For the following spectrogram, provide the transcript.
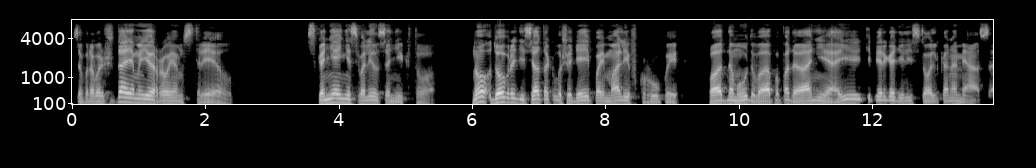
сопровождаемые роем стрел. С коней не свалился никто но добрый десяток лошадей поймали в крупы по одному-два попадания и теперь годились только на мясо.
